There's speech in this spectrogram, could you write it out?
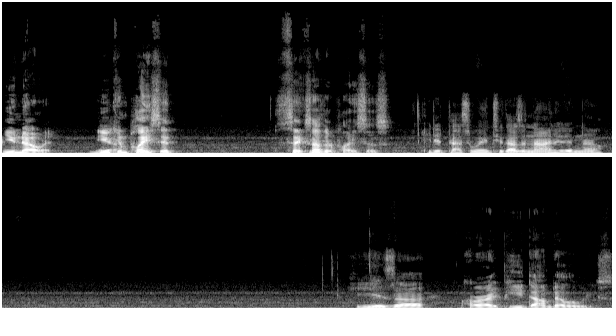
you know it. You Yeah. can place it six other places. He did pass away in 2009. I didn't know. He is uh R.I.P. Dom DeLuise.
